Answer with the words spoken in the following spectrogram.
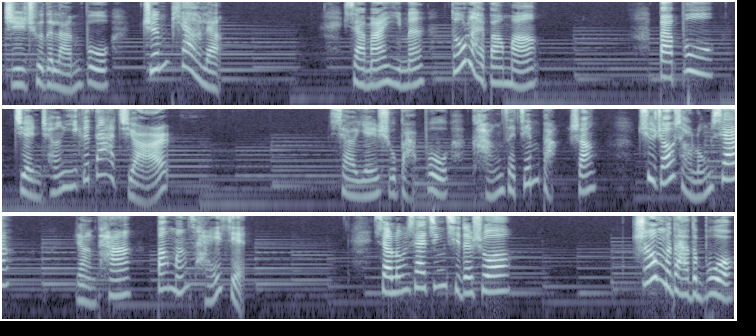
织出的蓝布真漂亮，小蚂蚁们都来帮忙，把布卷成一个大卷儿。小鼹鼠把布扛在肩膀上，去找小龙虾，让它帮忙裁剪。小龙虾惊奇地说：“这么大的布，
